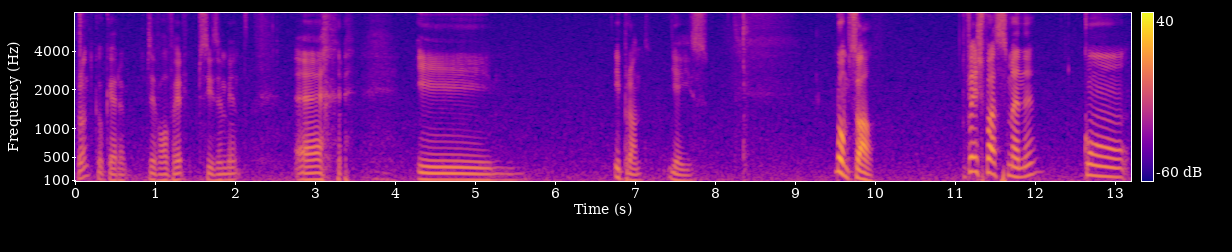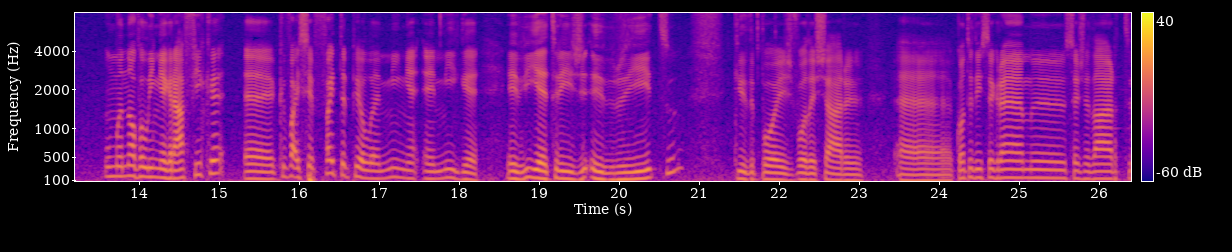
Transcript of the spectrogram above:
pronto, que eu queira desenvolver precisamente. Eh, e e pronto, e é isso. Bom pessoal vejo para a semana com uma nova linha gráfica que vai ser feita pela minha amiga Beatriz Brito, que depois vou deixar eh, a conta de Instagram, eh, seja da arte,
